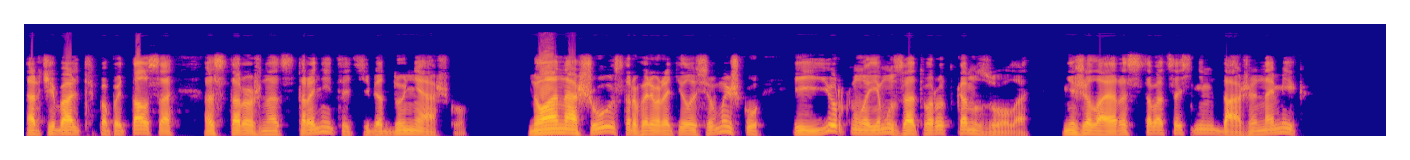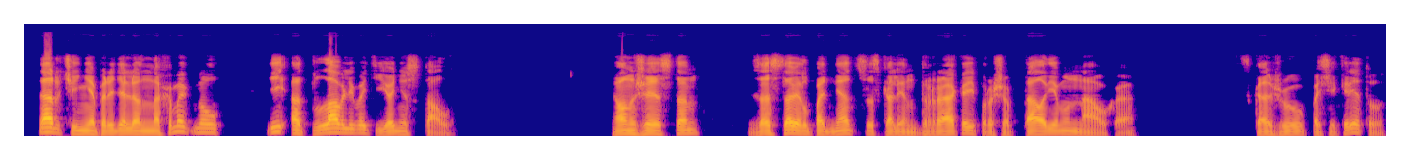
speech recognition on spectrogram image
Арчибальд попытался осторожно отстранить от себя Дуняшку, но она шустро превратилась в мышку и юркнула ему за отворот камзола, не желая расставаться с ним даже на миг. Арчи неопределенно хмыкнул и отлавливать ее не стал. Он жестом заставил подняться с колен драка и прошептал ему на ухо. Скажу по секрету,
